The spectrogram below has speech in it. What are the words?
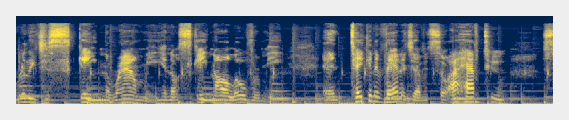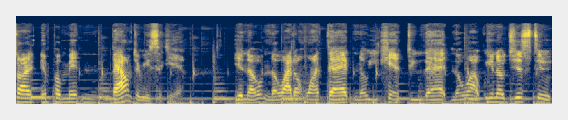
really just skating around me, you know, skating all over me and taking advantage of it. So I have to start implementing boundaries again. You know, no, I don't want that. No, you can't do that. No, I, you know, just to,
